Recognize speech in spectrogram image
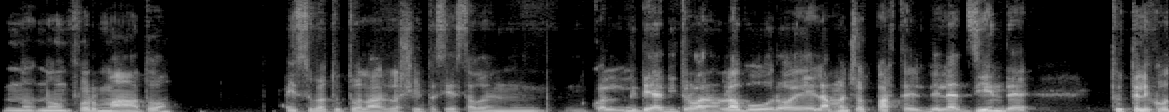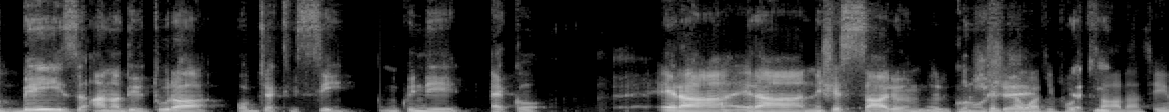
no non formato e soprattutto la la scelta è stata in l'idea di trovare un lavoro e la maggior parte delle aziende, tutte le code base hanno addirittura Objective C. Quindi ecco, era era necessario, mhmm, Una scelta conoscere quasi forzata, sì.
